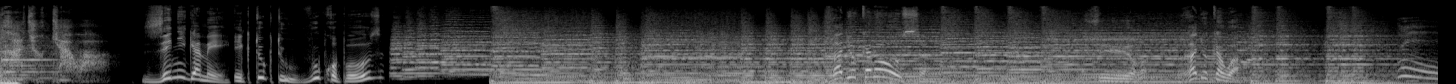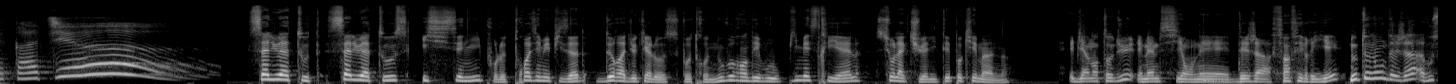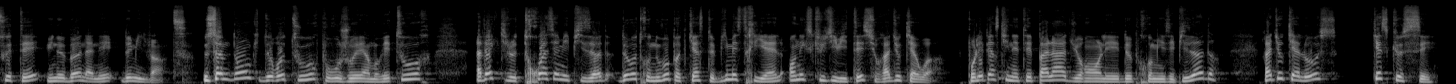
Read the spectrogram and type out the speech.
Radio Kawa. Zenigame et Ktuktu vous proposent Radio Kalos sur Radio Kawa. Salut à toutes, salut à tous, ici Seni pour le troisième épisode de Radio Kalos, votre nouveau rendez-vous bimestriel sur l'actualité Pokémon. Et bien entendu, et même si on est déjà fin février, nous tenons déjà à vous souhaiter une bonne année 2020. Nous sommes donc de retour pour vous jouer un mauvais tour avec le troisième épisode de votre nouveau podcast bimestriel en exclusivité sur Radio Kawa. Pour les personnes qui n'étaient pas là durant les deux premiers épisodes, Radio Kalos, qu'est-ce que c'est?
